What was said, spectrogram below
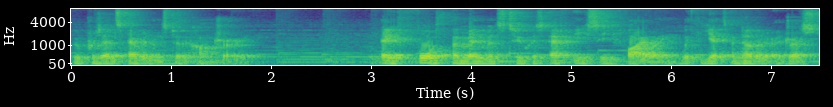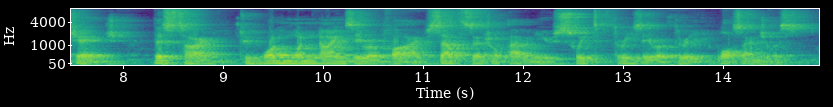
who presents evidence to the contrary. A fourth amendment to his FEC filing with yet another address change, this time to 11905 South Central Avenue, Suite 303, Los Angeles.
